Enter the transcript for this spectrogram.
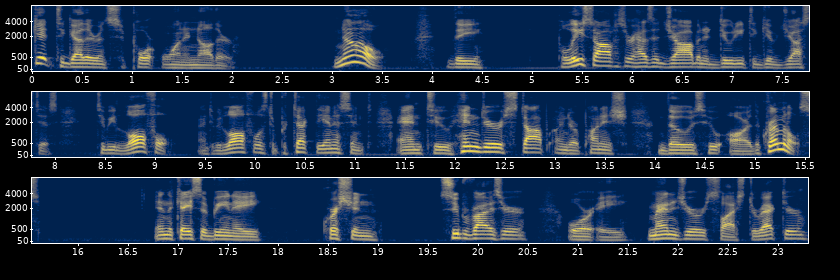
get together and support one another. No. The police officer has a job and a duty to give justice, to be lawful. And to be lawful is to protect the innocent and to hinder, stop, and or punish those who are the criminals. In the case of being a Christian supervisor or a manager slash director,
